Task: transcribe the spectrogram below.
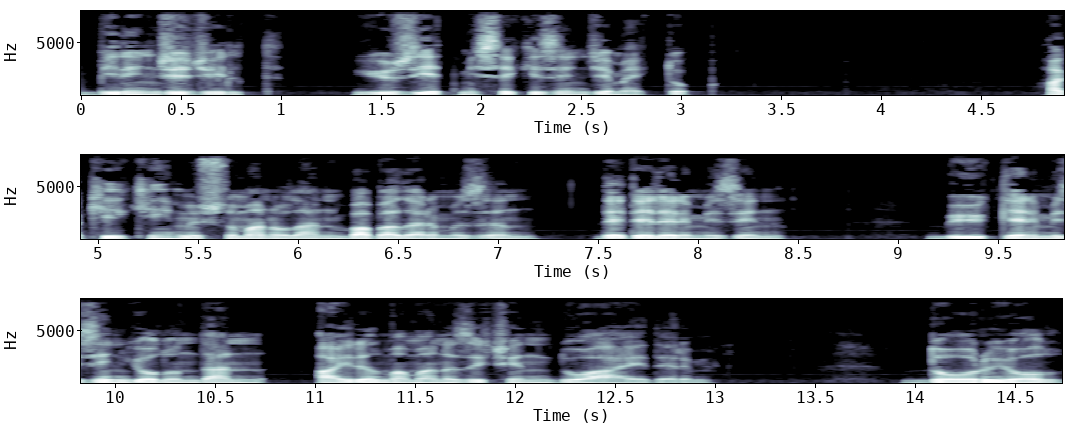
Birinci cilt 178. mektup. Hakiki Müslüman olan babalarımızın, dedelerimizin, büyüklerimizin yolundan ayrılmamanız için dua ederim. Doğru yol,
